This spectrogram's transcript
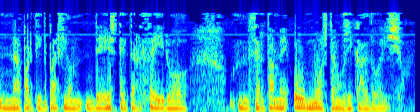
na participación de este terceiro mm, certame ou mostra musical do Eixo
